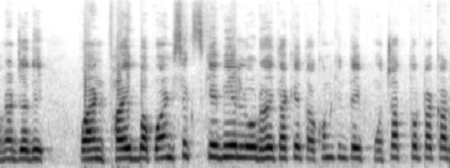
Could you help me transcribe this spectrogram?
আপনার যদি পয়েন্ট ফাইভ বা পয়েন্ট সিক্স কেভিএ লোড হয়ে থাকে, তখন কিন্তু এই পঁচাত্তর টাকার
